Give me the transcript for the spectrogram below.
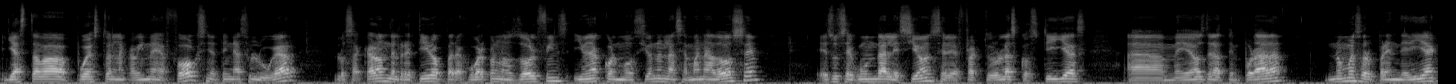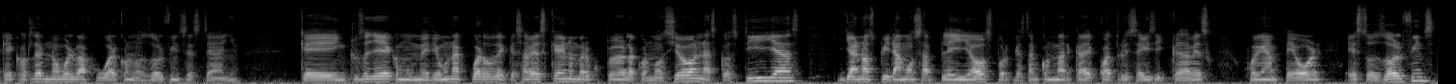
ya estaba puesto en la cabina de Fox, ya tenía su lugar. Lo sacaron del retiro para jugar con los Dolphins y una conmoción en la semana 12. Es su segunda lesión, se le fracturó las costillas a mediados de la temporada. No me sorprendería que Kotler no vuelva a jugar con los Dolphins este año. que incluso llegue como medio un acuerdo de que, ¿sabes qué? No me recupero la conmoción, las costillas, ya no aspiramos a playoffs porque están con marca de 4 y 6 y cada vez juegan peor estos Dolphins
